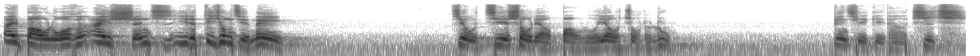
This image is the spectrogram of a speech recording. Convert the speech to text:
爱保罗和爱神旨意的弟兄姐妹，就接受了保罗要走的路，并且给他支持。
